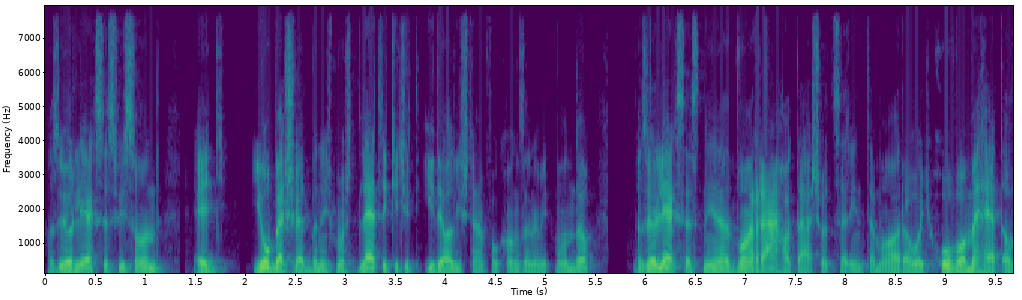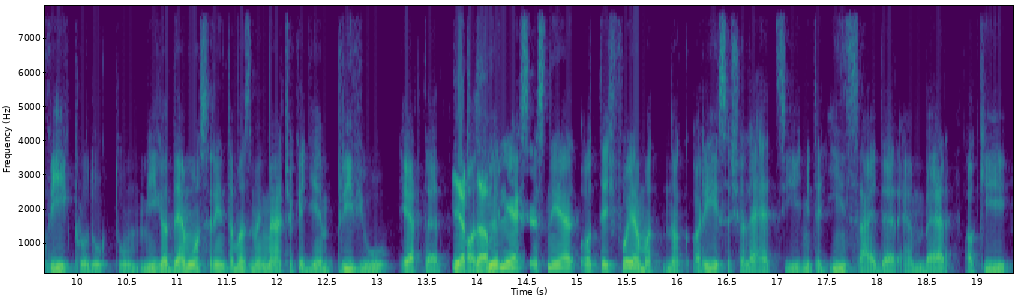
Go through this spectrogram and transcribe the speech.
Az Early Access viszont egy jobb esetben, és most lehet, hogy kicsit idealistán fog hangzani, amit mondok, az Early Access-nél van ráhatásod szerintem arra, hogy hova mehet a végproduktum, míg a demo szerintem az meg már csak egy ilyen preview, érted? Értem. Az Early Access-nél ott egy folyamatnak a részese lehetsz így, mint egy insider ember, aki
